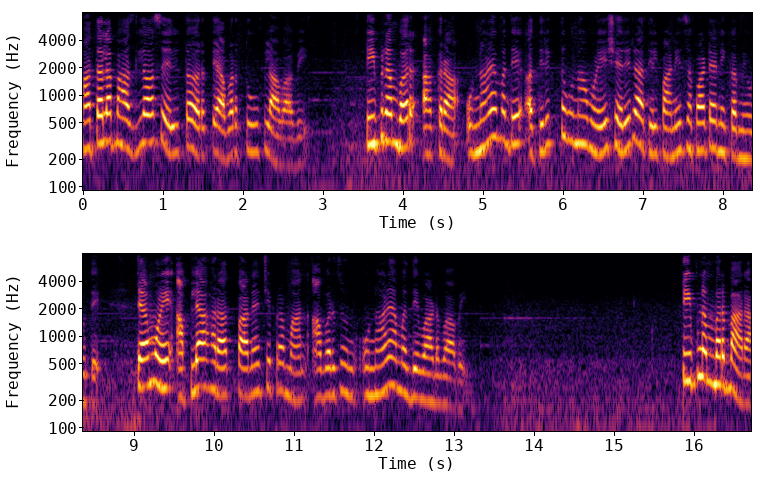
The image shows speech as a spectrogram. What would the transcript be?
हाताला भाजलं असेल तर त्यावर तूप लावावे. टीप नंबर अकरा. उन्हाळ्यामध्ये अतिरिक्त उन्हामुळे शरीरातील पाणी झपाट्याने कमी होते. त्यामुळे आपल्या आहारात पाण्याचे प्रमाण आवर्जून उन्हाळ्यामध्ये वाढवावे. टीप नंबर बारा.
